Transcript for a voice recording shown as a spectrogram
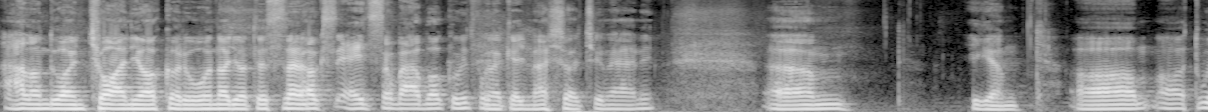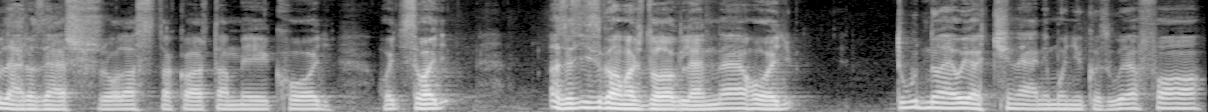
állandóan csalni akaró nagyot összeraksz egy szobába, akkor mit fognak egymással csinálni? Um, igen. A, a túlárazásról azt akartam még, hogy, hogy szóval hogy az egy izgalmas dolog lenne, hogy tudna-e olyat csinálni mondjuk az UEFA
